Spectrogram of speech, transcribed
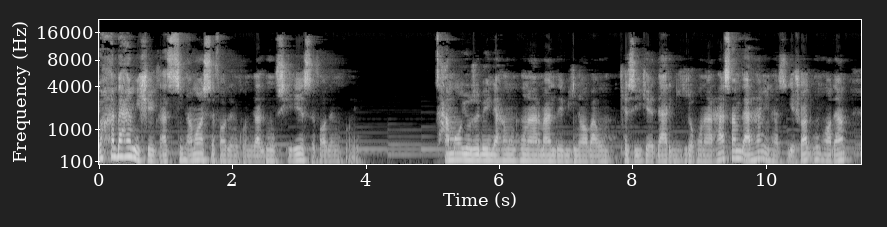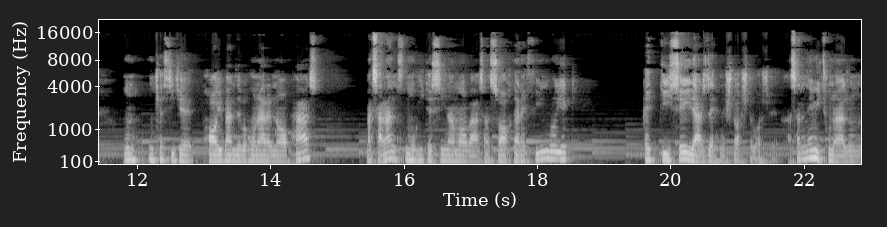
یا هم به همین شکل از سینما استفاده می‌کنید از موسیقی استفاده می‌کنید. تمایز بین همون هنرمند بینا و اون کسی که درگیر هنر هست هم در همین هست که شاید اون آدم اون, اون کسی که پایبنده به هنر ناب هست مثلا محیط سینما و اصلا ساختن فیلم رو یک قدیسه ای در ذهنش داشته باشه. اصلا نمی‌تونه از اون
